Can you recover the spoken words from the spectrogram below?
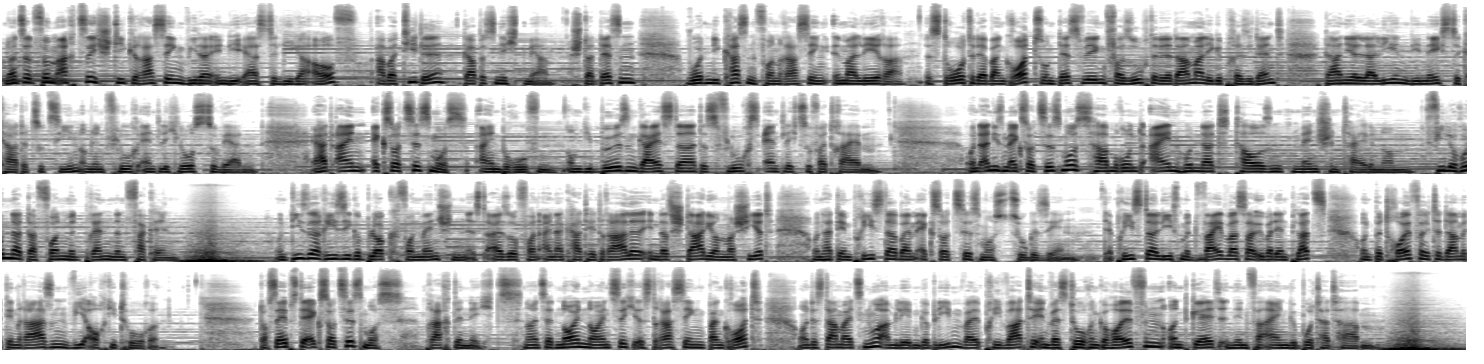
1985 stieg Racing wieder in die erste Liga auf, aber Titel gab es nicht mehr. Stattdessen wurden die Kassen von Racing immer leerer. Es drohte der Bankrott und deswegen versuchte der damalige Präsident Daniel Lalin die nächste Karte zu ziehen, um den Fluch endlich loszuwerden. Er hat einen Exorzismus einberufen, um die bösen Geister des Fluchs endlich zu vertreiben. Und an diesem Exorzismus haben rund 100.000 Menschen teilgenommen, viele hundert davon mit brennenden Fackeln. Und dieser riesige Block von Menschen ist also von einer Kathedrale in das Stadion marschiert und hat dem Priester beim Exorzismus zugesehen. Der Priester lief mit Weihwasser über den Platz und beträufelte damit den Rasen wie auch die Tore. Doch selbst der Exorzismus brachte nichts. 1999 ist Racing bankrott und ist damals nur am Leben geblieben, weil private Investoren geholfen und Geld in den Verein gebuttert haben.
